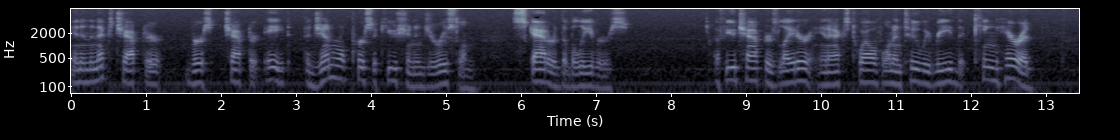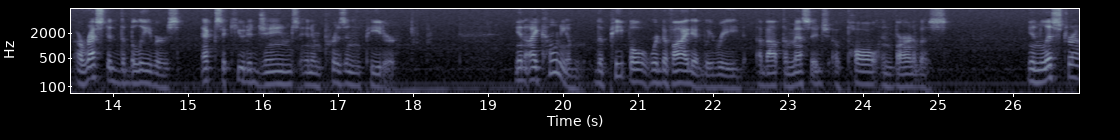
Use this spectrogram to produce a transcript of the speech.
And in the next chapter, verse chapter 8, a general persecution in Jerusalem scattered the believers. A few chapters later, in Acts 12 1 and 2, we read that King Herod arrested the believers, executed James, and imprisoned Peter. In Iconium, the people were divided, we read, about the message of Paul and Barnabas. In Lystra,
